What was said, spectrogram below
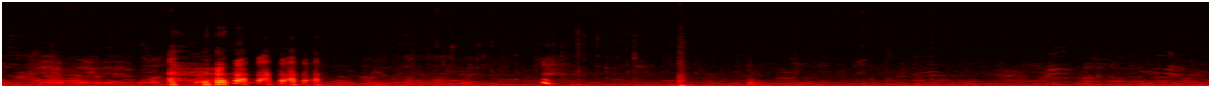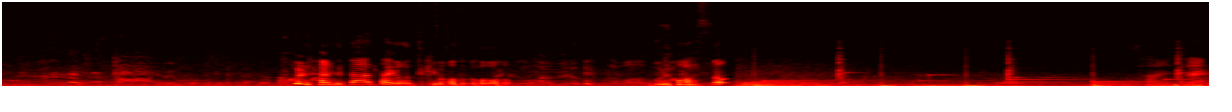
콜라를 따뜻하게 어떻게 먹어? 물어봤어? 자 이제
